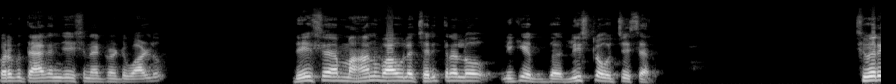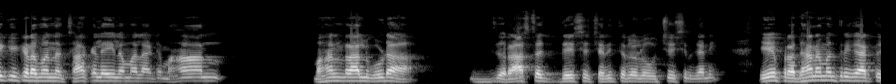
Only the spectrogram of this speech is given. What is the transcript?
కొరకు త్యాగం చేసినటువంటి వాళ్ళు దేశ మహానుభావుల చరిత్రలో లికే లిస్ట్లో వచ్చేశారు. చివరికి ఇక్కడ మన చాకలేయలమ్మ లాంటి మహాన్ మహాన్రాలు కూడా రాష్ట్ర దేశ చరిత్రలో వచ్చేసింది కానీ ఏ ప్రధానమంత్రి గారితో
